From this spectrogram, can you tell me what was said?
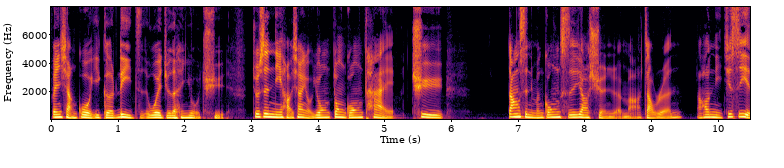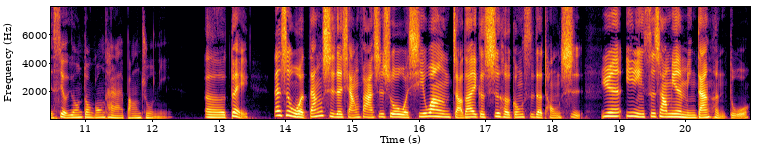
分享过一个例子，我也觉得很有趣，就是你好像有用动功态去，当时你们公司要选人嘛，找人，然后你其实也是有用动工态来帮助你。呃，对。但是我当时的想法是说，我希望找到一个适合公司的同事，因为一零四上面的名单很多。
